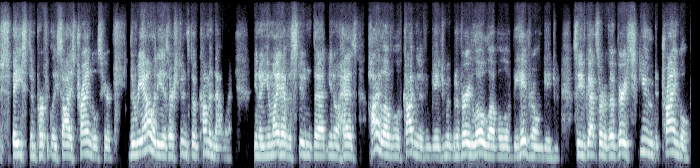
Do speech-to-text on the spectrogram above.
spaced and perfectly sized triangles here. The reality is our students don't come in that way. You know, you might have a student that, you know, has high level of cognitive engagement, but a very low level of behavioral engagement. So you've got sort of a very skewed triangle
